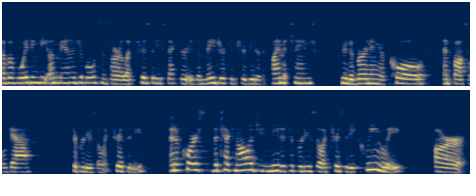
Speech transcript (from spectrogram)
of avoiding the unmanageable since our electricity sector is a major contributor to climate change through the burning of coal and fossil gas to produce electricity. And of course, the technologies needed to produce electricity cleanly are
